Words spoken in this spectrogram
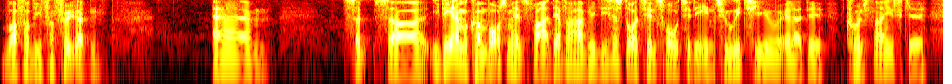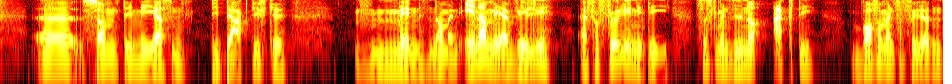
hvorfor vi forfølger den. Øh, så, så idéerne må komme hvor som helst fra, derfor har vi lige så stor tiltro til det intuitive eller det kunstneriske, øh, som det mere sådan didaktiske. Men når man ender med at vælge at forfølge en idé, så skal man vide nøjagtigt, hvorfor man forfølger den,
